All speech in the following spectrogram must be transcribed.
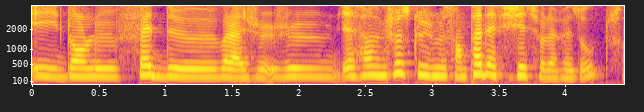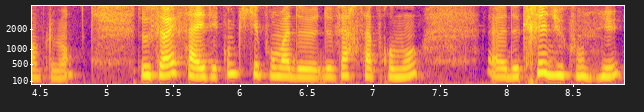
et dans le fait de voilà je il y a certaines choses que je me sens pas d'afficher sur les réseaux tout simplement. Donc c'est vrai que ça a été compliqué pour moi de, faire sa promo euh, de créer du contenu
